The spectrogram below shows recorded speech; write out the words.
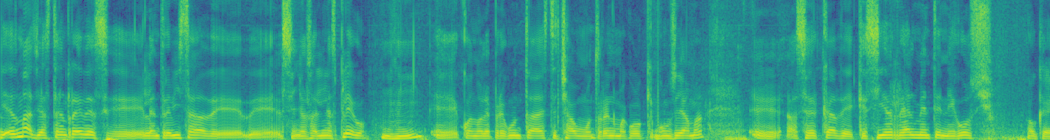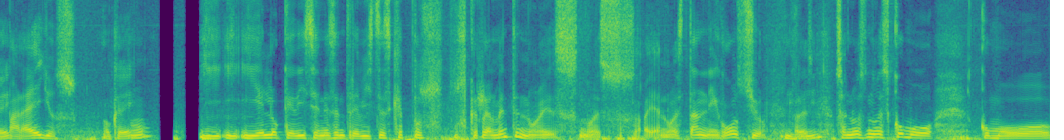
es más, ya está en redes eh, la entrevista de- del señor Salinas Pliego, eh, cuando le pregunta a este chavo Monterrey, no me acuerdo cómo se llama, eh, acerca de que si es realmente negocio Ok. para ellos. Ok. ¿no? Y, y- y él lo que dice en esa entrevista es que, pues, pues, que realmente no es, no es, vaya, no es tan negocio, ¿sabes? O sea, no es, no es como, como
